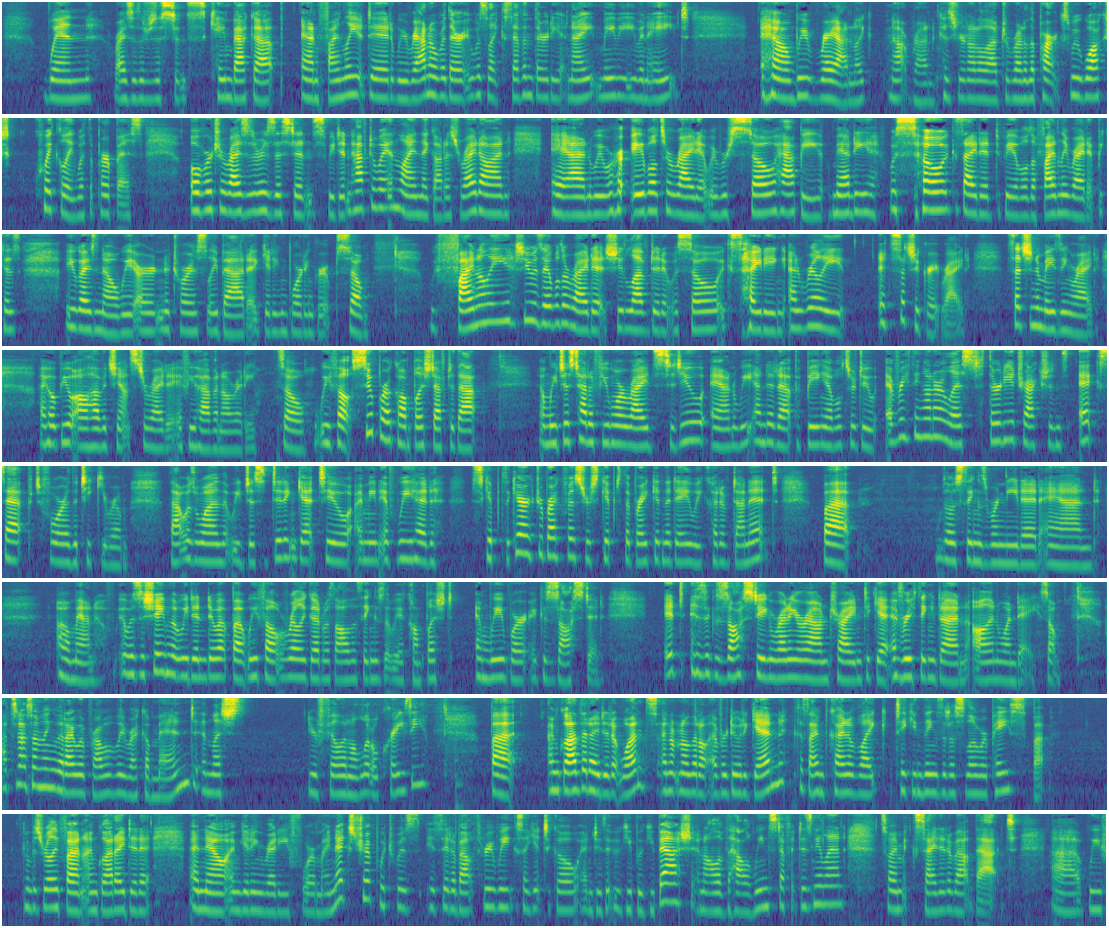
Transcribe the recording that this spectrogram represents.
when Rise of the Resistance came back up. And finally it did. We ran over there. It was like 7:30 at night, maybe even 8. And we ran like not run because you're not allowed to run in the parks. We walked quickly with a purpose over to Rise of the Resistance. We didn't have to wait in line, they got us right on, and we were able to ride it. We were so happy. Mandy was so excited to be able to finally ride it because you guys know we are notoriously bad at getting boarding groups. So, we finally she was able to ride it. She loved it. It was so exciting and really it's such a great ride. Such an amazing ride. I hope you all have a chance to ride it if you haven't already. So we felt super accomplished after that. And we just had a few more rides to do, and we ended up being able to do everything on our list 30 attractions except for the Tiki Room. That was one that we just didn't get to. I mean, if we had skipped the character breakfast or skipped the break in the day, we could have done it. But those things were needed, and oh man, it was a shame that we didn't do it, but we felt really good with all the things that we accomplished and we were exhausted. It is exhausting running around trying to get everything done all in one day. So, that's not something that I would probably recommend unless you're feeling a little crazy. But I'm glad that I did it once. I don't know that I'll ever do it again because I'm kind of like taking things at a slower pace, but it was really fun. I'm glad I did it. And now I'm getting ready for my next trip, which was is in about three weeks. I get to go and do the Oogie Boogie Bash and all of the Halloween stuff at Disneyland. So I'm excited about that. Uh, we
